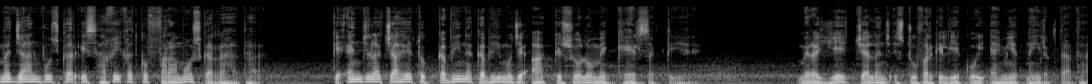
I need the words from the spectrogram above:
میں جان بوجھ کر اس حقیقت کو فراموش کر رہا تھا کہ اینجلا چاہے تو کبھی نہ کبھی مجھے آگ کے شولوں میں گھیر سکتی ہے۔ میرا یہ چیلنج اسٹوفر کے لیے کوئی اہمیت نہیں رکھتا تھا۔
